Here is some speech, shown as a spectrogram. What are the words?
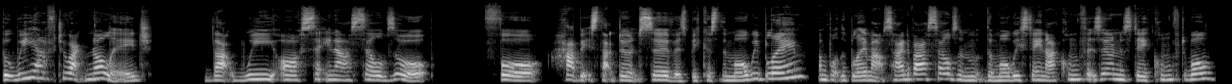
But we have to acknowledge that we are setting ourselves up for habits that don't serve us because the more we blame and put the blame outside of ourselves and the more we stay in our comfort zone and stay comfortable,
